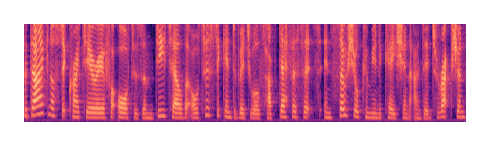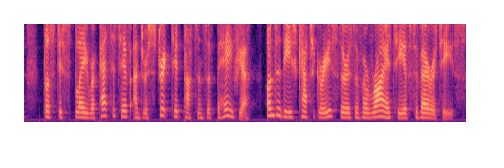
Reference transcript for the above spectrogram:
The diagnostic criteria for autism detail that autistic individuals have deficits in social communication and interaction, plus display repetitive and restricted patterns of behaviour. Under these categories, there is a variety of severities,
